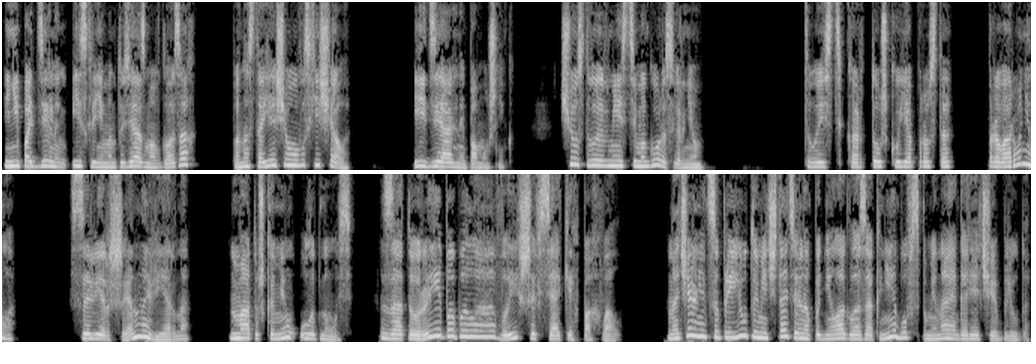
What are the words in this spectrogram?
и неподдельным искренним энтузиазмом в глазах по-настоящему восхищала. Идеальный помощник. Чувствую, вместе мы горы свернем. То есть картошку я просто проворонила? Совершенно верно. Матушка Мю улыбнулась. Зато рыба была выше всяких похвал. Начальница приюта мечтательно подняла глаза к небу, вспоминая горячее блюдо.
